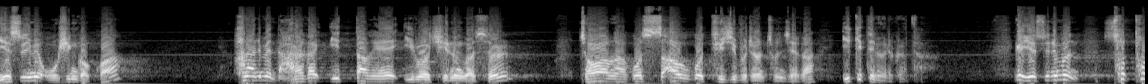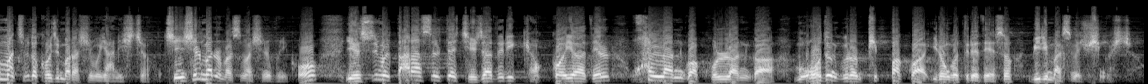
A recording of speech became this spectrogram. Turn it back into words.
예수님이 오신 것과 하나님의 나라가 이 땅에 이루어지는 것을 저항하고 싸우고 뒤집으려는 존재가 있기 때문에 그렇다. 그러니까 예수님은 소통만 치면도 거짓말 하시는 분이 아니시죠. 진실만을 말씀하시는 분이고 예수님을 따랐을 때 제자들이 겪어야 될 환란과 곤란과 모든 그런 핍박과 이런 것들에 대해서 미리 말씀해 주신 것이죠.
